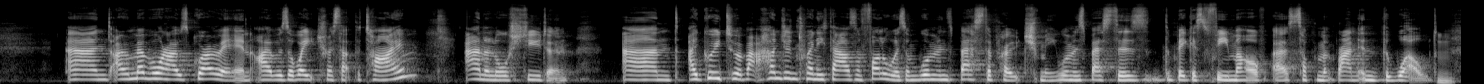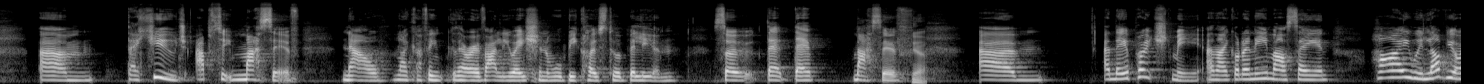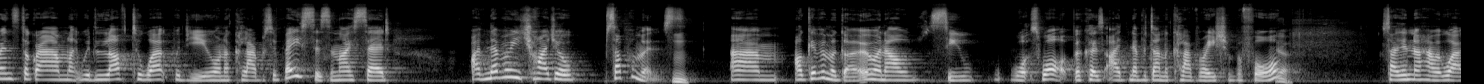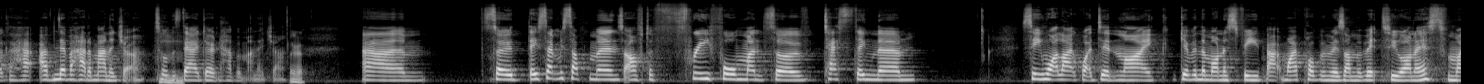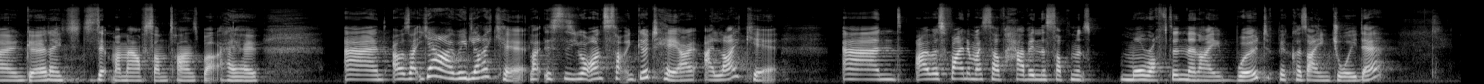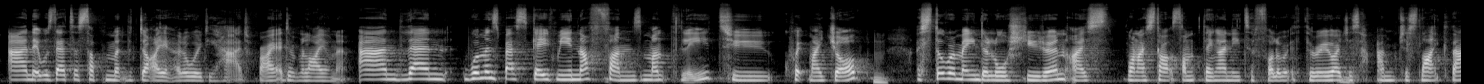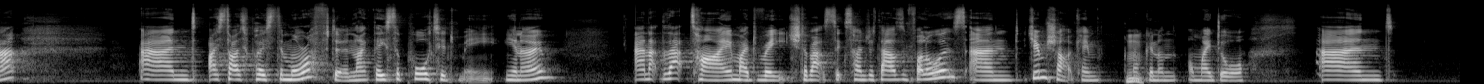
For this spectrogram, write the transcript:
And I remember when I was growing, I was a waitress at the time and a law student. And I grew to about 120,000 followers, and Women's Best approached me. Women's Best is the biggest female uh, supplement brand in the world. Um, they're huge, absolutely massive. Now, like I think their evaluation will be close to a billion. So they're they're massive Yeah. um, and they approached me and I got an email saying, Hi, we love your Instagram. Like, we'd love to work with you on a collaborative basis. And I said, I've never really tried your supplements. Um, I'll give them a go and I'll see what's what because I'd never done a collaboration before. Yeah. So I didn't know how it worked. I ha- I've never had a manager. Till this day, I don't have a manager. Okay. Um, so they sent me supplements after three, four months of testing them, seeing what I like, what I didn't like, giving them honest feedback. My problem is I'm a bit too honest for my own good. I zip my mouth sometimes, but hey ho. And I was like, yeah, I really like it. Like this is you're onto something good here. I, I like it. And I was finding myself having the supplements more often than I would because I enjoyed it and it was there to supplement the diet I'd already had, right? I didn't rely on it. And then Women's Best gave me enough funds monthly to quit my job. Hmm. I still remained a law student. I when I start something, I need to follow it through. I hmm. just I'm just like that. And I started posting more often. Like they supported me, you know. And at that time, I'd reached about 600,000 followers, and Gymshark came hmm. knocking on, on my door. And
